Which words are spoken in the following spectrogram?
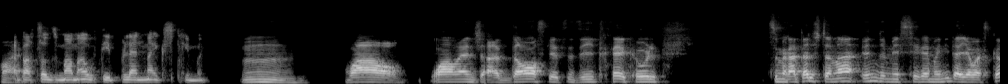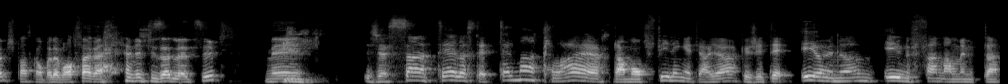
à partir du moment où tu es pleinement exprimé. Hmm. Wow! Wow, man, j'adore ce que tu dis. Très cool. Tu me rappelles justement une de mes cérémonies d'ayahuasca. Je pense qu'on va devoir faire un, épisode là-dessus. Mais je sentais, là, c'était tellement clair dans mon feeling intérieur que j'étais et un homme et une femme en même temps.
